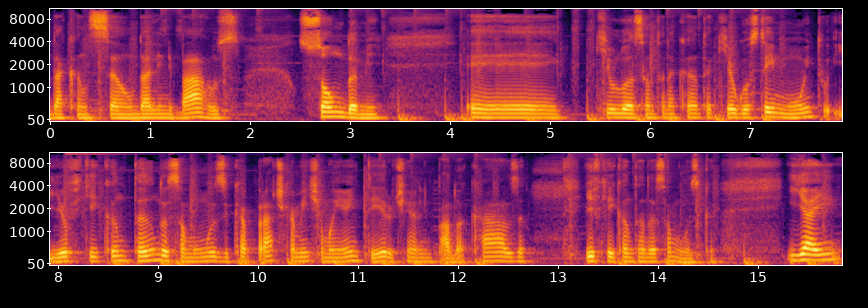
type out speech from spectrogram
da canção da Aline Barros, Sonda-me, é, que o Luan Santana canta, que eu gostei muito e eu fiquei cantando essa música praticamente a manhã inteira. Eu tinha limpado a casa e fiquei cantando essa música. E aí,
